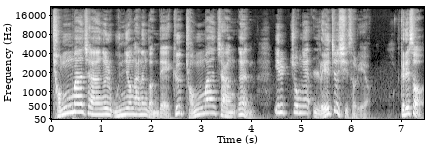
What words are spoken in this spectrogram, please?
경마장을 운영하는 건데 그 경마장은 일종의 레저 시설이에요. 그래서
